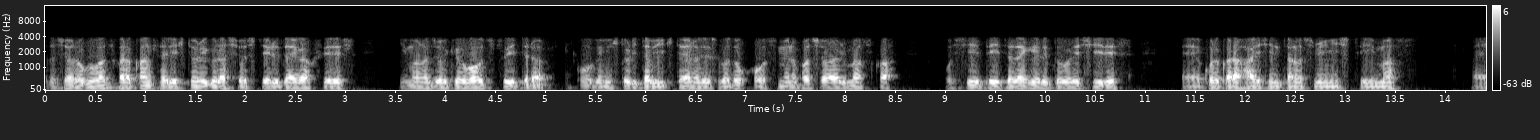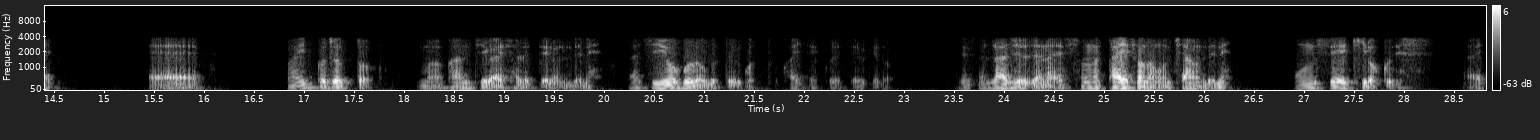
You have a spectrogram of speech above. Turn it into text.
私は6月から関西で一人暮らしをしている大学生です。今の状況が落ち着いたら神戸に一人旅行きたいのですが、どこかおすすめの場所はありますか？教えていただけると嬉しいです。えー、これから配信楽しみにしています。はい。えーまあ、一個ちょっと、まあ、勘違いされてるんでね、ラジオブログということを書いてくれてるけど、ラジオじゃないです。そんな大層なもんちゃうんでね、音声記録です。はい。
